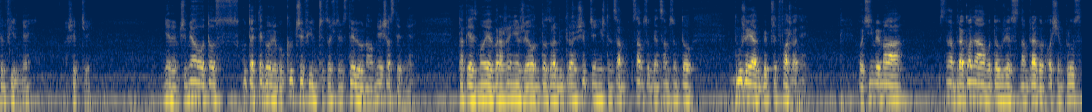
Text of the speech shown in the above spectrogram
ten film, nie? Szybciej. Nie wiem, czy miało to skutek tego, że był krótszy film, czy coś w tym stylu, no mniejsza z tym, nie? Takie jest moje wrażenie, że on to zrobił trochę szybciej niż ten sam, Samsung. Ten Samsung to dłużej jakby przetwarza, nie? Choć niby ma Snapdragona, bo to już jest Snapdragon 8 Plus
